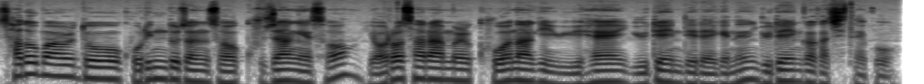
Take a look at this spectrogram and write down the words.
사도 바울도 고린도전서 9장에서 여러 사람을 구원하기 위해 유대인들에게는 유대인과 같이 되고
